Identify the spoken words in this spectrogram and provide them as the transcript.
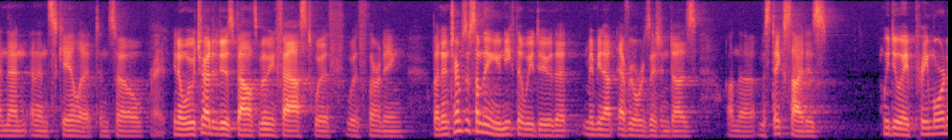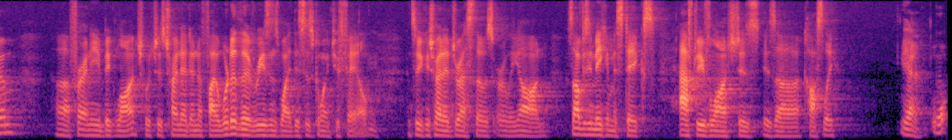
and then, and then scale it. And so, Right. you know, what we try to do is balance moving fast with, with learning. But in terms of something unique that we do that maybe not every organization does on the mistake side is we do a pre-mortem uh, for any big launch, which is trying to identify what are the reasons why this is going to fail. And so you can try to address those early on. Because obviously making mistakes after you've launched is, is uh, costly. Yeah. W-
